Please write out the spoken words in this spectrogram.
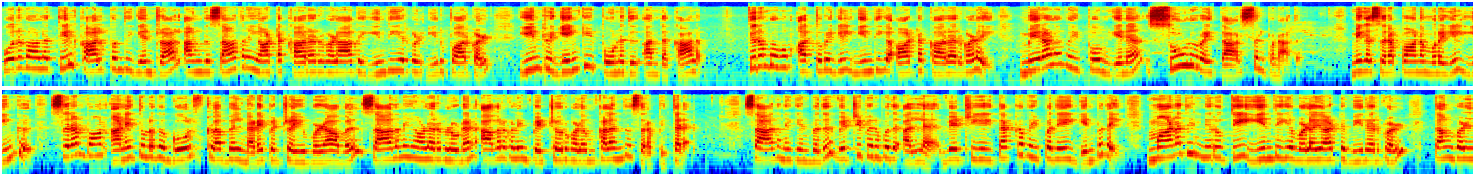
ஒரு காலத்தில் கால்பந்து என்றால் அங்கு சாதனை ஆட்டக்காரர்களாக இந்தியர்கள் இருப்பார்கள். இன்று எங்கே போனது அந்த காலம்? திரும்பவும் அத்துறையில் இந்திய ஆட்டக்காரர்களை மிரள வைப்போம் என சூளுரைத்தார் செல்வநாதன் மிக சிறப்பான முறையில் இங்கு சிறம்பான் அனைத்துலக கோல்ஃப் கிளப்பில் நடைபெற்ற இவ்விழாவில் சாதனையாளர்களுடன் அவர்களின் பெற்றோர்களும் கலந்து சிறப்பித்தனர். சாதனை என்பது வெற்றி பெறுவது அல்ல. வெற்றியை தக்க வைப்பதே என்பதை மனதில் நிறுத்தி இந்திய விளையாட்டு வீரர்கள் தங்கள்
